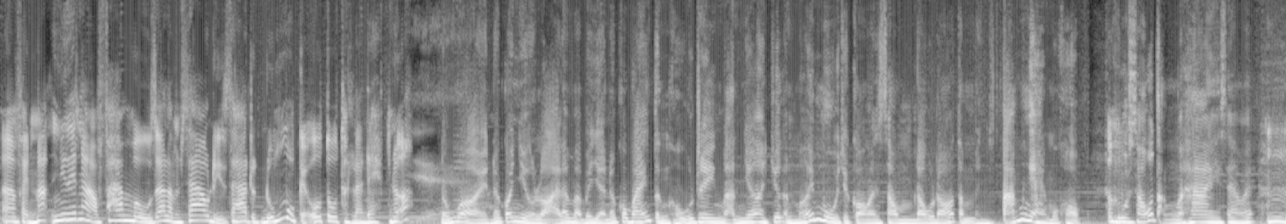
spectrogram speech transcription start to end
à, phải nặn như thế nào, pha màu ra làm sao để ra được đúng một cái ô tô thật là đẹp nữa. Đúng rồi, nó có nhiều loại lắm và bây giờ nó có bán từng hũ riêng mà anh nhớ trước anh mới mua cho con anh xong đâu đó tầm 8 ngàn một hộp. Ừ. Mua 6 tặng 2 sao ấy. Ừ.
